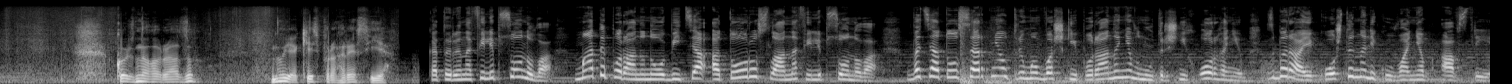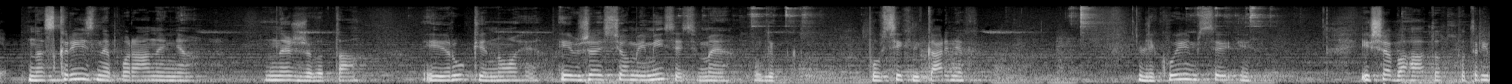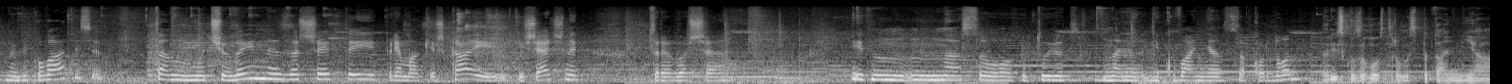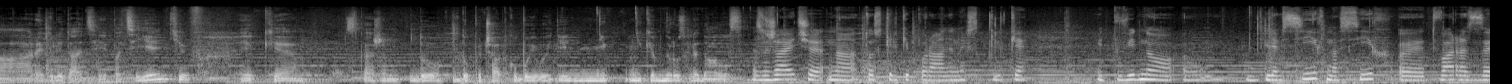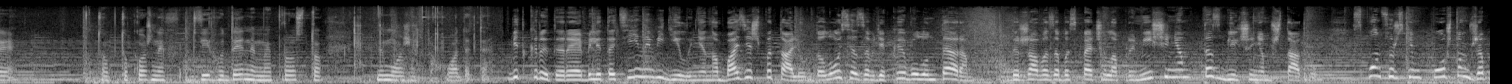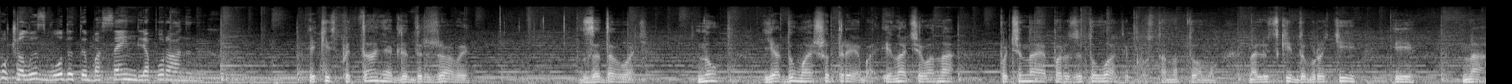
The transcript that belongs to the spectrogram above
кожного разу ну, якийсь прогрес є. Катерина Філіпсонова, мати пораненого бійця АТО Руслана Філіпсонова. 20 серпня отримав важкі поранення внутрішніх органів. Збирає кошти на лікування в Австрії. Наскрізне поранення низ живота, і руки, і ноги. І вже сьомий місяць ми по всіх лікарнях лікуємося і, і ще багато потрібно лікуватися. Там мочовий не зашитий, пряма кишка і кишечник. Треба ще. І нас готують на лікування за кордон. Різко загострилось питання реабілітації пацієнтів, яке, скажімо, до, до початку бойових дій ні, ніким не розглядалося. Зважаючи на то, скільки поранених, скільки відповідно е, для всіх, на всіх е, два рази. Тобто кожних дві години ми просто не можемо проходити. Відкрити реабілітаційне відділення на базі шпиталю вдалося завдяки волонтерам. Держава забезпечила приміщенням та збільшенням штату. Спонсорським коштом вже почали зводити басейн для поранених. Якісь питання для держави задавати. Ну, я думаю, що треба, іначе вона починає паразитувати просто на тому, на людській доброті і на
